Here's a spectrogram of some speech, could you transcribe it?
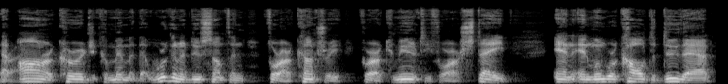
that right. honor, courage, and commitment that we're going to do something for our country, for our community, for our state. And, and when we're called to do that,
